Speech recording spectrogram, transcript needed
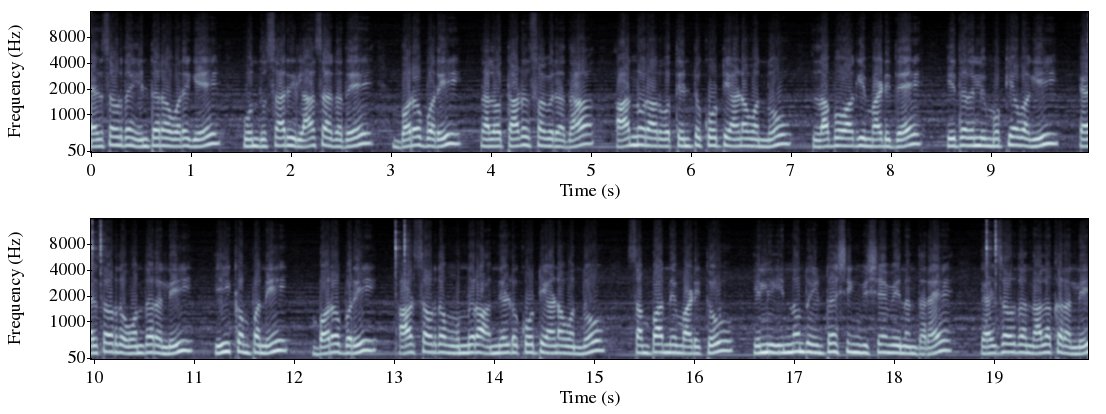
ಎರಡ್ ಸಾವಿರದ ಎಂಟರವರೆಗೆ ಒಂದು ಸಾರಿ ಲಾಸ್ ಆಗದೆ ಬರೋಬ್ಬರಿ ನಲವತ್ತಾರು ಸಾವಿರದ ಆರುನೂರ ಅರವತ್ತೆಂಟು ಕೋಟಿ ಹಣವನ್ನು ಲಾಭವಾಗಿ ಮಾಡಿದೆ. ಇದರಲ್ಲಿ ಮುಖ್ಯವಾಗಿ ಎರಡ್ ಸಾವಿರದ ಒಂದರಲ್ಲಿ ಈ ಕಂಪನಿ ಬರೋಬ್ಬರಿ ಆರು ಸಾವಿರದ ಮುನ್ನೂರ ಹನ್ನೆರಡು ಕೋಟಿ ಹಣವನ್ನು ಸಂಪಾದನೆ ಮಾಡಿತು. ಇಲ್ಲಿ ಇನ್ನೊಂದು ಇಂಟ್ರೆಸ್ಟಿಂಗ್ ವಿಷಯವೇನೆಂದರೆ ಎರಡ್ ಸಾವಿರದ ನಾಲ್ಕರಲ್ಲಿ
